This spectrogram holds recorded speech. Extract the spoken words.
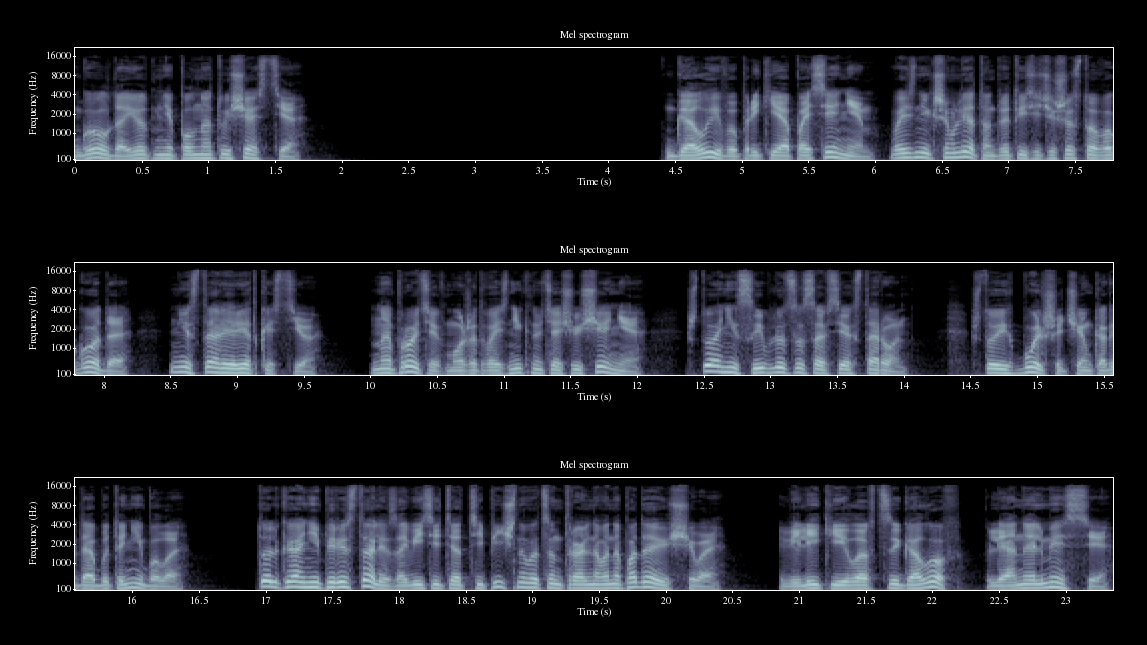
«Гол дает мне полноту счастья». Голы, вопреки опасениям, возникшим летом 2006 года, не стали редкостью. Напротив, может возникнуть ощущение, что они сыплются со всех сторон, что их больше, чем когда бы то ни было. Только они перестали зависеть от типичного центрального нападающего. Великие ловцы голов, Лионель Месси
